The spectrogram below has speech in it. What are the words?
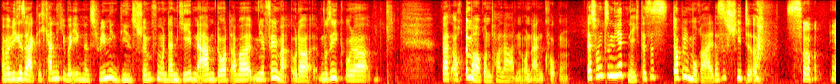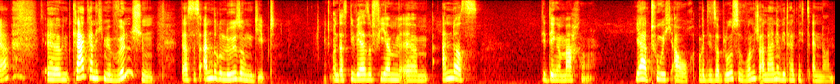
Aber wie gesagt, ich kann nicht über irgendeinen Streamingdienst schimpfen und dann jeden Abend dort aber mir Filme oder Musik oder was auch immer runterladen und angucken. Das funktioniert nicht. Das ist Doppelmoral. Das ist Schiete. So, ja ähm, klar kann ich mir wünschen, dass es andere Lösungen gibt und dass diverse Firmen ähm, anders die Dinge machen. Ja, tue ich auch. Aber dieser bloße Wunsch alleine wird halt nichts ändern.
